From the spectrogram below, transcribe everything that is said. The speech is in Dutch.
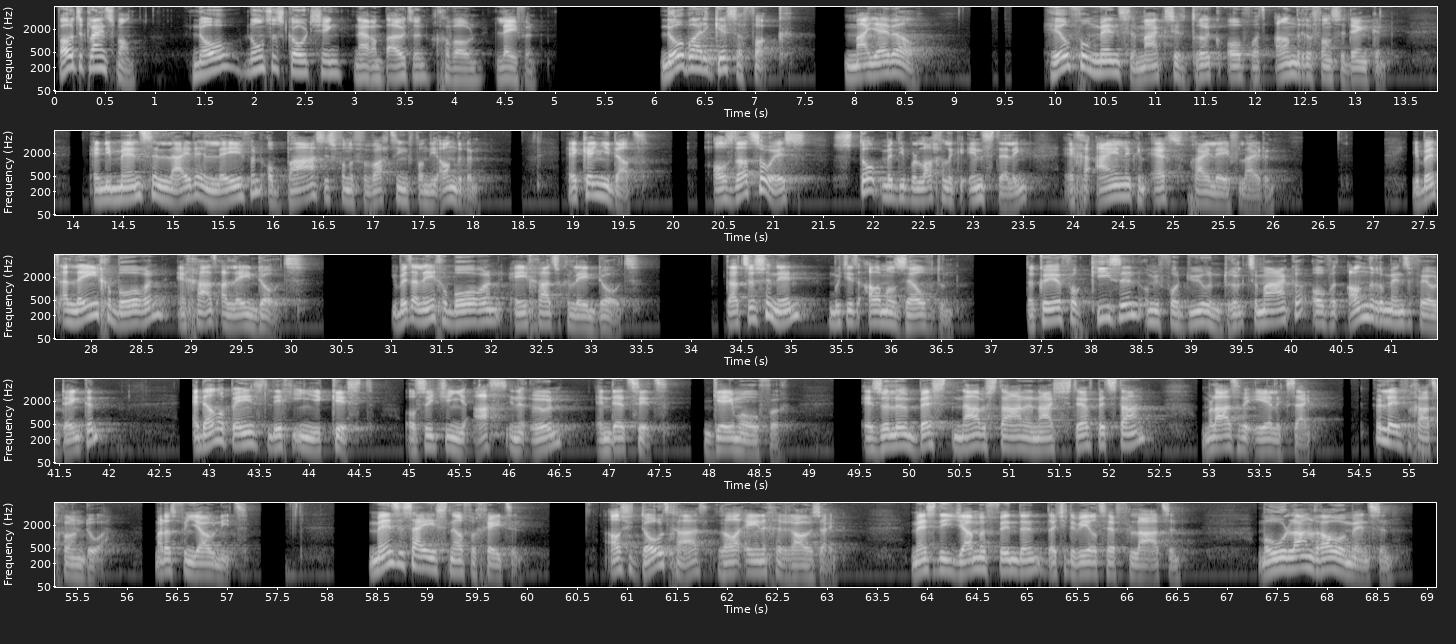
Wouter Kleinsman. No nonsense coaching naar een buitengewoon leven. Nobody gives a fuck. Maar jij wel. Heel veel mensen maken zich druk over wat anderen van ze denken. En die mensen leiden een leven op basis van de verwachting van die anderen. Herken je dat? Als dat zo is, stop met die belachelijke instelling en ga eindelijk een echt vrij leven leiden. Je bent alleen geboren en gaat alleen dood. Je bent alleen geboren en je gaat ook alleen dood. Daartussenin moet je het allemaal zelf doen. Dan kun je ervoor kiezen om je voortdurend druk te maken over wat andere mensen van jou denken. En dan opeens lig je in je kist of zit je in je as in een urn en that's it. Game over. Er zullen best nabestaanden naast je sterfbed staan, maar laten we eerlijk zijn. Hun leven gaat gewoon door, maar dat van jou niet. Mensen zijn je snel vergeten. Als je doodgaat, zal er enige rouw zijn. Mensen die jammer vinden dat je de wereld hebt verlaten. Maar hoe lang rouwen mensen?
